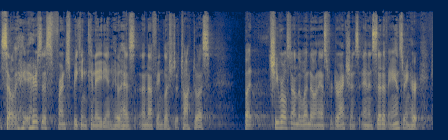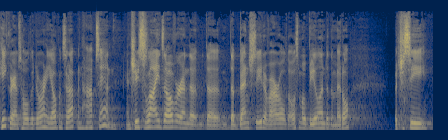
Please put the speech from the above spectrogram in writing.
so here's this French speaking Canadian who has enough English to talk to us, but she rolls down the window and asks for directions. And instead of answering her, he grabs hold of the door and he opens it up and hops in. And she slides over in the, the, the bench seat of our old Oldsmobile into the middle. But you see,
